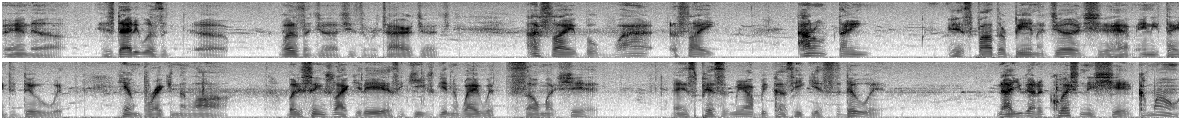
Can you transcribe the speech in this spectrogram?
And uh, his daddy was a uh, was a judge. He's a retired judge. I was like, but why? It's like, I don't think his father being a judge should have anything to do with him breaking the law. But it seems like it is. He keeps getting away with so much shit. And it's pissing me off because he gets to do it. Now you gotta question this shit. Come on.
